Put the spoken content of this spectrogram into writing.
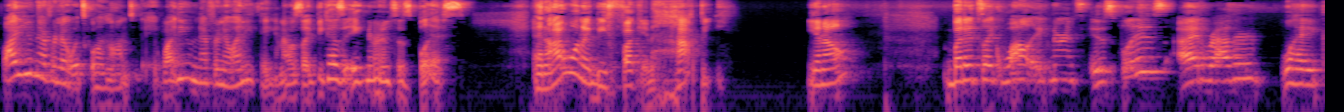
Why do you never know what's going on today? Why do you never know anything? And I was like, because ignorance is bliss. And I want to be fucking happy, you know? But it's like, while ignorance is bliss, I'd rather like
